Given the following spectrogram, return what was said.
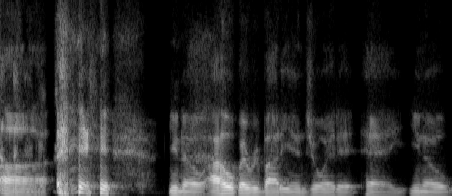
uh, you know, I hope everybody enjoyed it. Hey, you know,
